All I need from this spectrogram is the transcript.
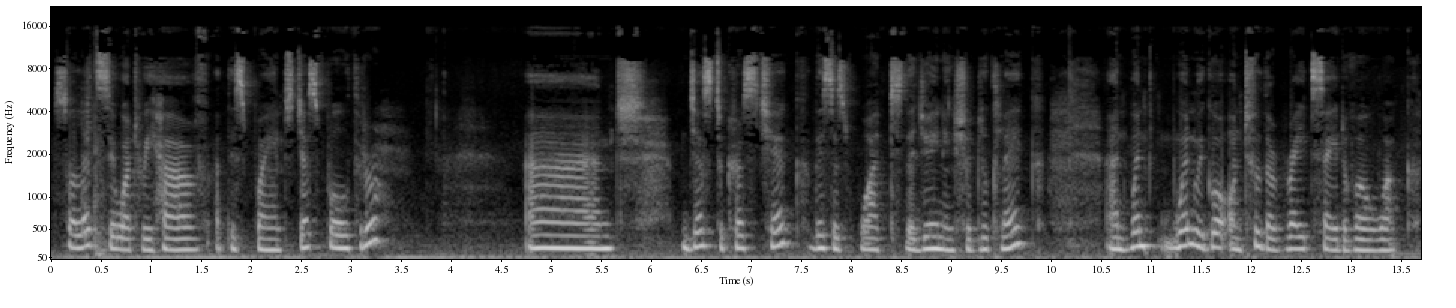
So let's see what we have at this point. Just pull through. And just to cross check this is what the joining should look like. And when when we go onto the right side of our work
